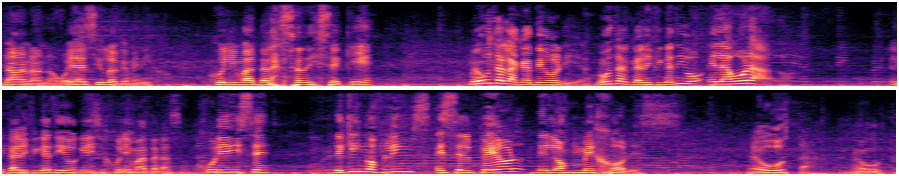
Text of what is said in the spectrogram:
No, no, no, voy a decir lo que me dijo. Juli Matarazo dice que me gusta la categoría, me gusta el calificativo elaborado. El calificativo que dice Juli Matarazo. Juli dice, The King of Limbs es el peor de los mejores. Me gusta, me gusta.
